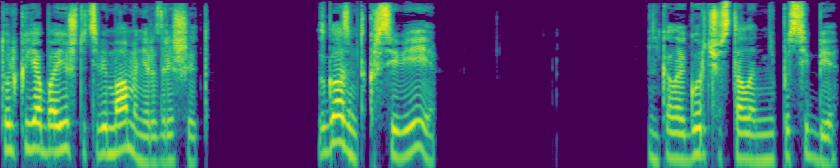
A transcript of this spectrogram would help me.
Только я боюсь, что тебе мама не разрешит. С глазом-то красивее. Николай Горчу стало не по себе.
